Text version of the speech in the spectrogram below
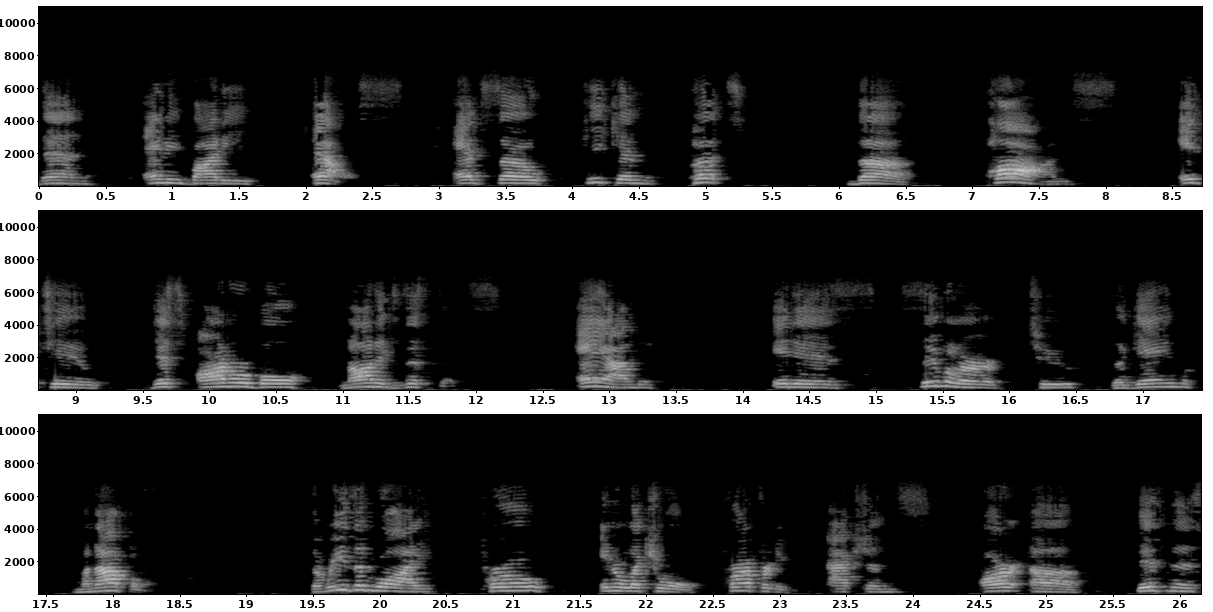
than anybody else. And so he can put the pawns into dishonorable non-existence. And it is similar to the game Monopoly. The reason why pro intellectual property actions are a business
